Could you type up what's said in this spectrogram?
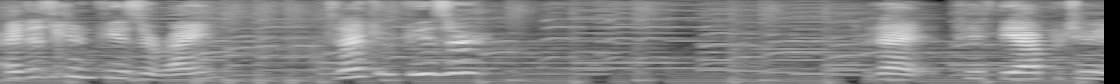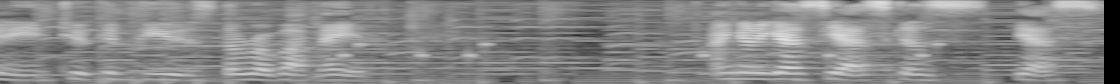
I did confuse her, right? Did I confuse her? Did I take the opportunity to confuse the robot maid? I'm gonna guess yes, because yes.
